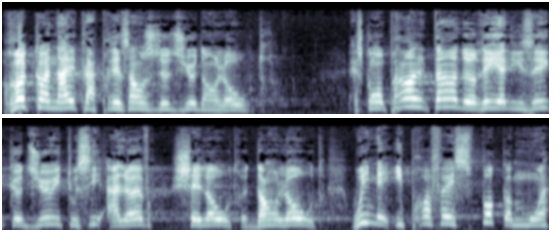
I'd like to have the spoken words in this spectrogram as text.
reconnaître la présence de Dieu dans l'autre? Est-ce qu'on prend le temps de réaliser que Dieu est aussi à l'œuvre chez l'autre, dans l'autre? Oui, mais il ne professe pas comme moi.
